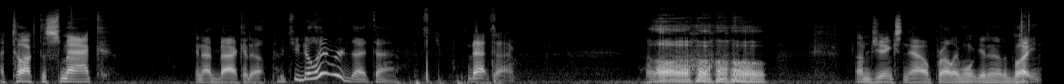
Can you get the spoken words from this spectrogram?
I talk the smack and I back it up. But you delivered that time. That time. Oh, I'm jinxed now. Probably won't get another bite.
